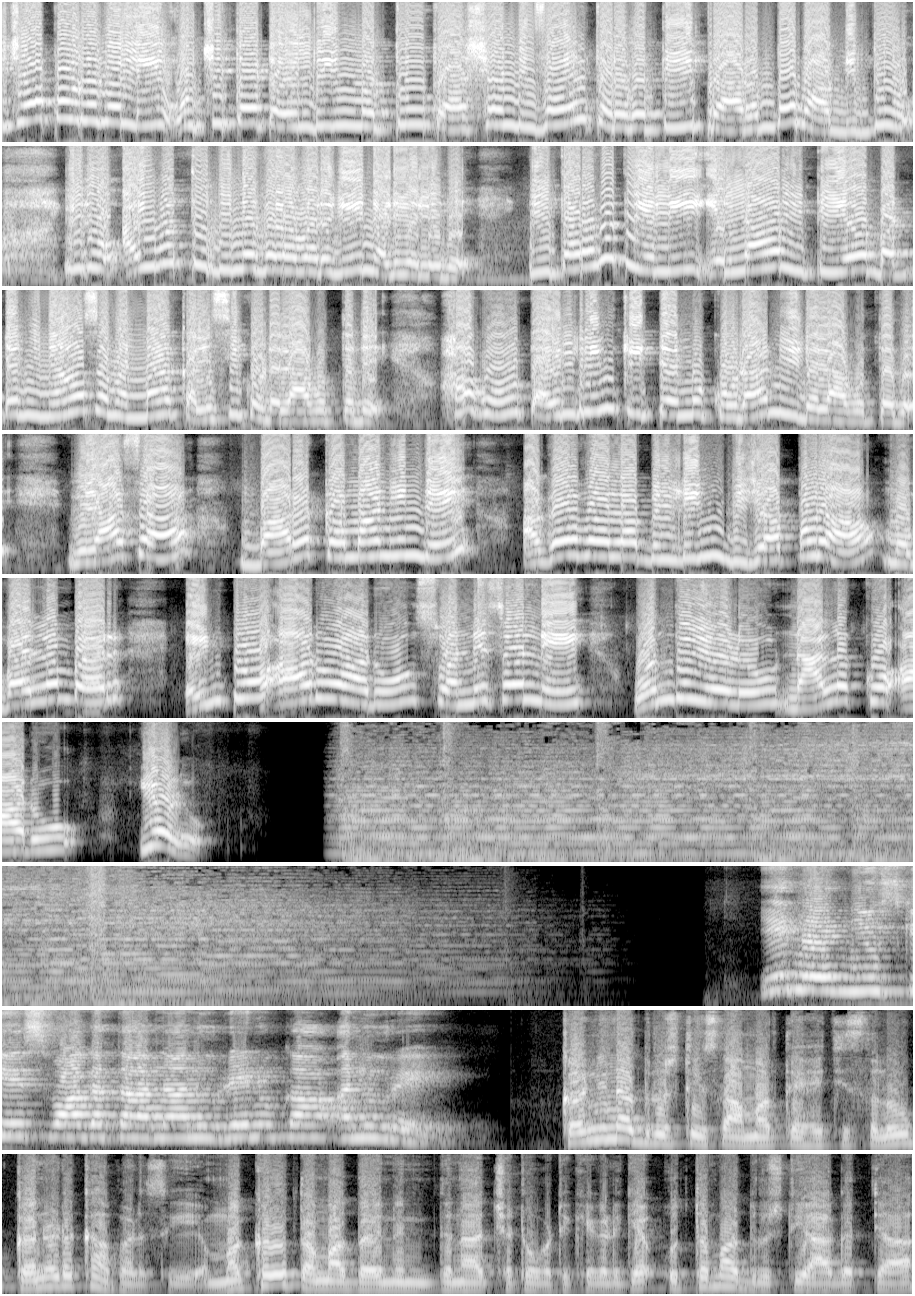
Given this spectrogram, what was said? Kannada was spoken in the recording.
ಬಿಜಾಪುರದಲ್ಲಿ ಉಚಿತ ಟೈಲರಿಂಗ್ ಮತ್ತು ಫ್ಯಾಷನ್ ಡಿಸೈನ್ ತರಗತಿ ಪ್ರಾರಂಭವಾಗಿದ್ದು, ಇದು ಐವತ್ತು ದಿನಗಳವರೆಗೆ ನಡೆಯಲಿದೆ. ಈ ತರಗತಿಯಲ್ಲಿ ಎಲ್ಲಾ ರೀತಿಯ ಬಟ್ಟೆ ವಿನ್ಯಾಸವನ್ನ ಕಲಿಸಿಕೊಡಲಾಗುತ್ತದೆ ಹಾಗೂ ಟೈಲರಿಂಗ್ ಕಿಟ್ ಅನ್ನು ಕೂಡ ನೀಡಲಾಗುತ್ತದೆ. ವಿಳಾಸ ಬಾರಕಮಾನ್ ಹಿಂದೆ Agarwal building, Bijapur, mobile number ಎಂಟು ಆರು ಆರು ಸೊನ್ನೆ ಸೊನ್ನೆ ಒಂದು ಏಳು ನಾಲ್ಕು ಆರು ಏಳು. ಸ್ವಾಗತ, ನಾನು ರೇಣುಕಾ ಅನೂರೆ. ಕಣ್ಣಿನ ದೃಷ್ಟಿ ಸಾಮರ್ಥ್ಯ ಹೆಚ್ಚಿಸಲು ಕನ್ನಡಕ ಬಳಸಿ. ಮಕ್ಕಳು ತಮ್ಮ ದೈನಂದಿನ ಚಟುವಟಿಕೆಗಳಿಗೆ ಉತ್ತಮ ದೃಷ್ಟಿ ಅಗತ್ಯ.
